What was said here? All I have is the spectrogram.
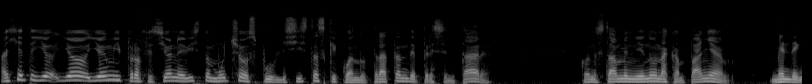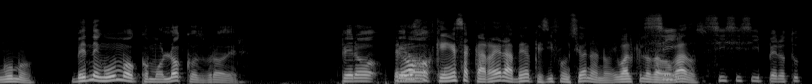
Hay gente, yo, yo, yo en mi profesión he visto muchos publicistas que cuando tratan de presentar, cuando están vendiendo una campaña, Venden humo. venden humo como locos, brother. Pero, Pero, ojo que en esa carrera veo que sí funciona, ¿no? Igual que los sí, abogados. Sí, sí, sí, pero tú,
